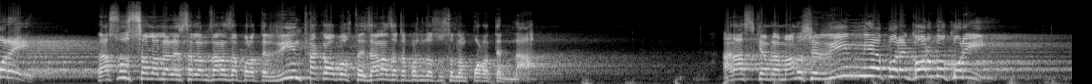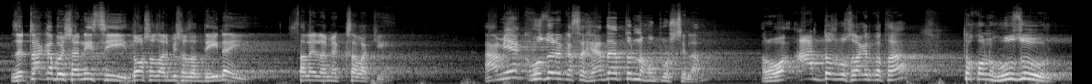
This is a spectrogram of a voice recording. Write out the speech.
পরে রাসুল সাল্লাহ সাল্লাম জানাজা পড়াতেন। ঋণ থাকা অবস্থায় জানাজাটা পর্যন্ত রাসুল সাল্লাম পড়াতেন না। আর আজকে আমরা মানুষের ঋণ নিয়ে পরে গর্ব করি যে টাকা পয়সা নিছি, দশ হাজার, বিশ হাজার দিই নাই। সালাইলাম এক চালাকি আমি এক হুজুরের কাছে হেদায়ত না পড়ছিলাম। আর ও আট, দশ বছর আগের কথা, তখন হুজুর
